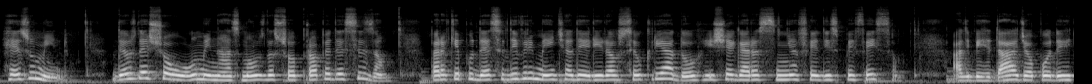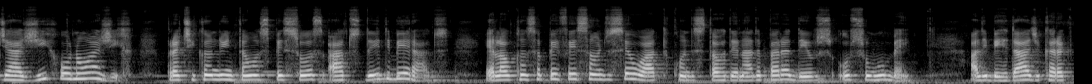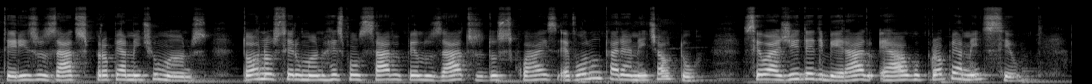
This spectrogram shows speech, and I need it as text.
Resumindo, Deus deixou o homem nas mãos da sua própria decisão, para que pudesse livremente aderir ao seu Criador e chegar assim à feliz perfeição. A liberdade é o poder de agir ou não agir, praticando então as pessoas atos deliberados. Ela alcança a perfeição de seu ato quando está ordenada para Deus, o sumo bem. A liberdade caracteriza os atos propriamente humanos, torna o ser humano responsável pelos atos dos quais é voluntariamente autor. Seu agir deliberado é algo propriamente seu.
